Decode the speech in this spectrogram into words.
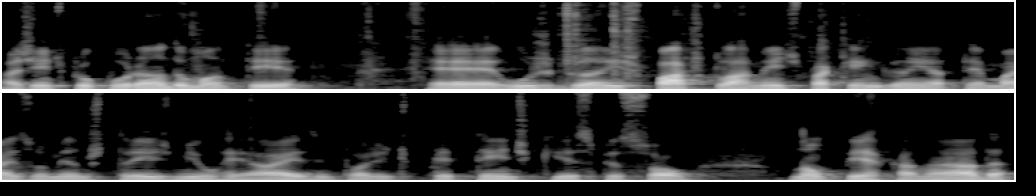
A gente procurando manter é, os ganhos, particularmente para quem ganha até mais ou menos 3 mil reais. Então, a gente pretende que esse pessoal não perca nada.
